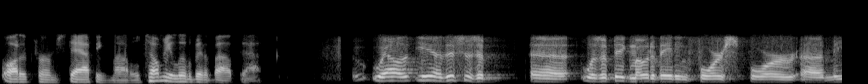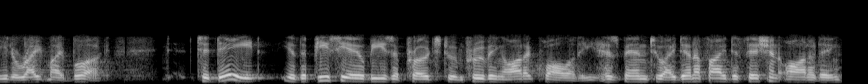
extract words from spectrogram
audit firm staffing model. Tell me a little bit about that. Well, you know, this is a uh, was a big motivating force for uh, me to write my book. To date, you know, the PCAOB's approach to improving audit quality has been to identify deficient auditing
